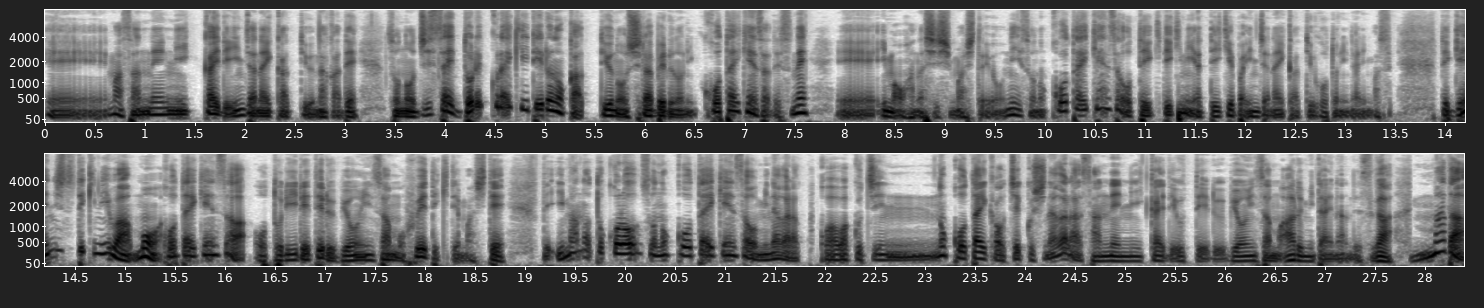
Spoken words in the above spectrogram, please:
えー、まあ3年に1回でいいんじゃないかっていう中で、その実際どれくらい効いているのかっていうのを調べるのに抗体検査ですね。えー、今お話ししましたように、その抗体検査を定期的にやっていけばいいんじゃないかっていうことになります。で、現実的にはもう抗体検査を取り入れている病院さんも増えてきてまして、で、今のところその抗体検査を見ながら、コアワクチンの抗体価をチェックしながら3年に1回で打っている病院さんもあるみたいなんですが、まだ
